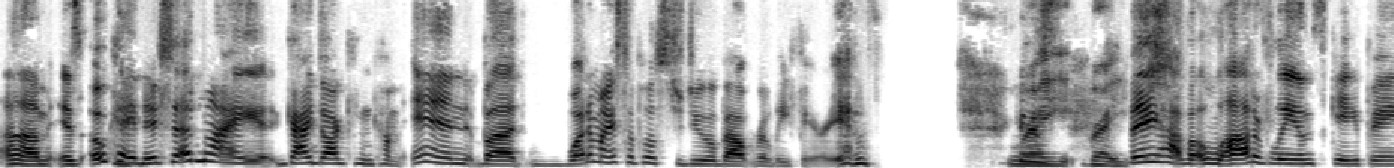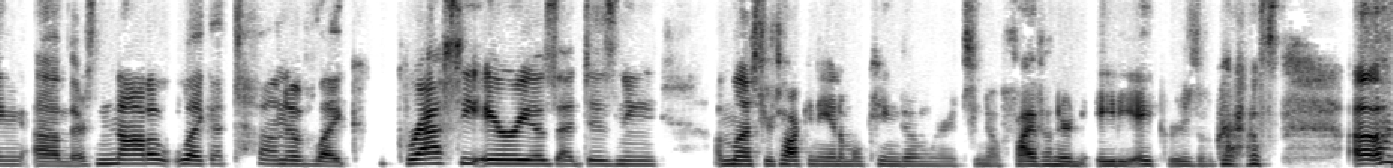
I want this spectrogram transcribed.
um, is okay, mm-hmm. they said my guide dog can come in, but what am I supposed to do about relief areas? Right right they have a lot of landscaping um there's not a like a ton of like grassy areas at disney unless you're talking animal kingdom where it's you know 580 acres of grass uh,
